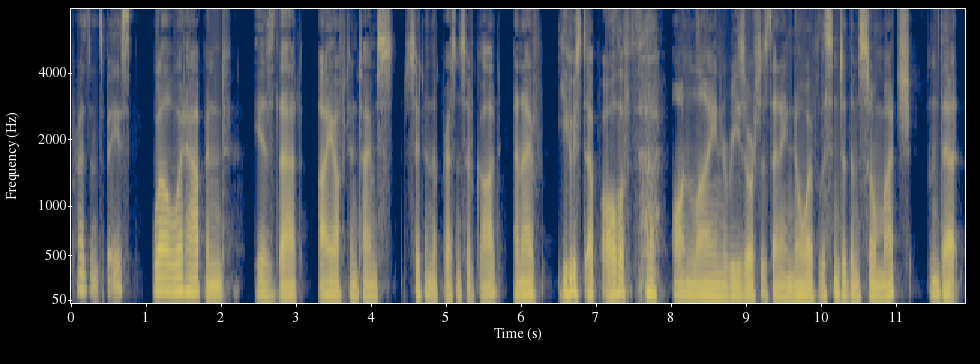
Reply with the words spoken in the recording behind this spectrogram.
presence based. Well, what happened is that I oftentimes sit in the presence of God and I've used up all of the online resources that I know. I've listened to them so much that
